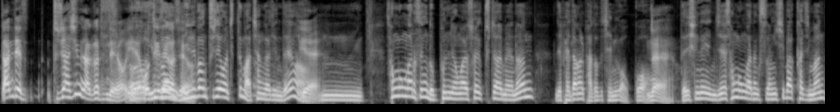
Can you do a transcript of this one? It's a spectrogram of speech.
딴 데 투자하시는 게 나을 것 같은데요. 예. 어떻게 생각하세요? 일반 투자 원칙도 마찬가지인데요. 예. 음, 성공 가능성이 높은 영화에 소액 투자하면은 이제 배당을 받아도 재미가 없고 네. 대신에 이제 성공 가능성이 희박하지만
